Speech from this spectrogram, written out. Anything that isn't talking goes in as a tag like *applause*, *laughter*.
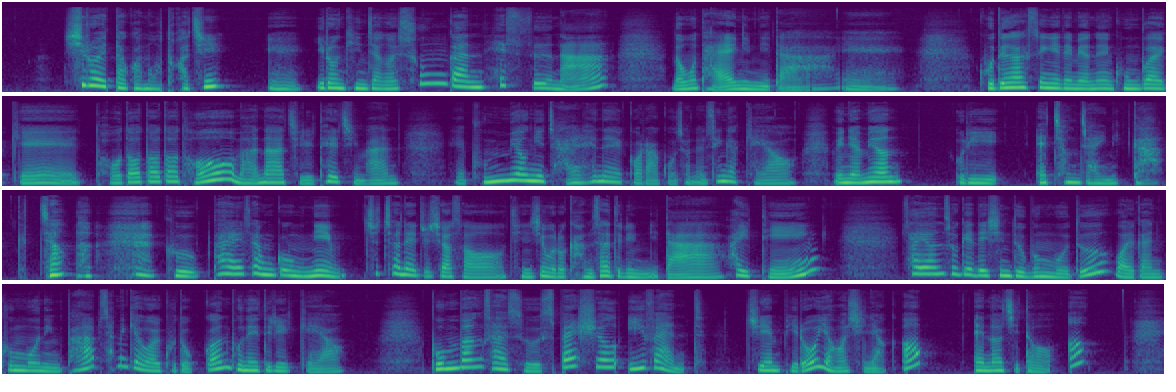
싫어했다고 하면 어떡하지? 예, 이런 긴장을 순간 했으나 너무 다행입니다. 예. 고등학생이 되면은 공부할 게 더더더더 더 많아질 테지만 예, 분명히 잘 해낼 거라고 저는 생각해요. 왜냐면 우리 애청자이니까. 그쵸? *laughs* 9830님 추천해 주셔서 진심으로 감사드립니다. 화이팅! 사연 소개되신 두 분 모두 월간 굿모닝 팝 3개월 구독권 보내드릴게요. 본방사수 스페셜 이벤트 GMP로 영어 실력 up, 에너지도 up.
